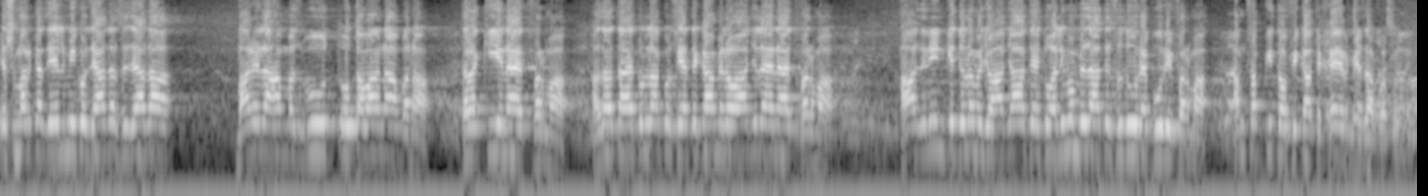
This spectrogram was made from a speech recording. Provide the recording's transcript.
اس مرکز علمی کو زیادہ سے زیادہ بار الہ مضبوط و توانا بنا۔ ترقی عنایت فرما۔ حضرت آیت اللہ کو صحت کامل و عاجل عنایت فرما۔ حاضرین کے دلوں میں جو حاجات ہے تو علم بذات صدور ہے، پوری فرما۔ ہم سب کی توفیقات خیر میں اضافہ فرما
